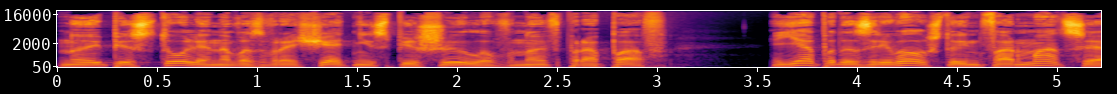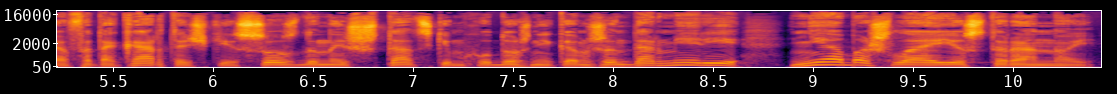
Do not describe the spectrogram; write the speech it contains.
Но и пистоль она возвращать не спешила, вновь пропав. Я подозревал, что информация о фотокарточке, созданной штатским художником жандармерии, не обошла ее стороной,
